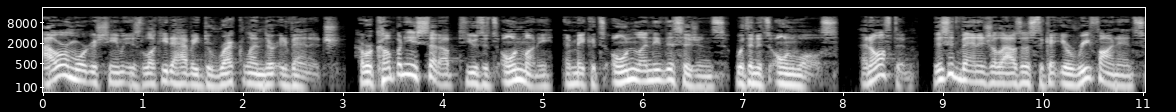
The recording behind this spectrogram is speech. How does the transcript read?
Our mortgage team is lucky to have a direct lender advantage. Our company is set up to use its own money and make its own lending decisions within its own walls. And often, this advantage allows us to get your refinance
